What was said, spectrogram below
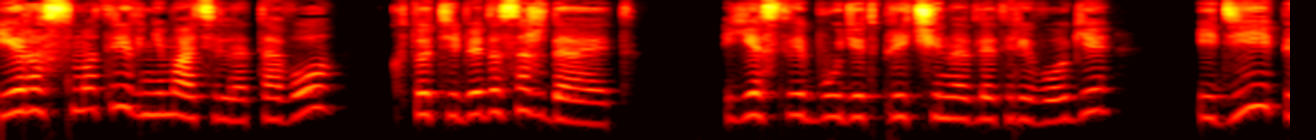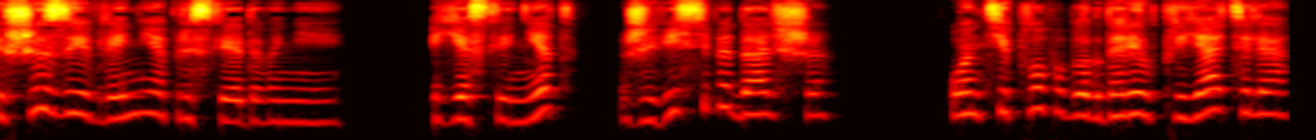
и рассмотри внимательно того, кто тебе досаждает. Если будет причина для тревоги, иди и пиши заявление о преследовании. Если нет, живи себе дальше. Он тепло поблагодарил приятеля,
